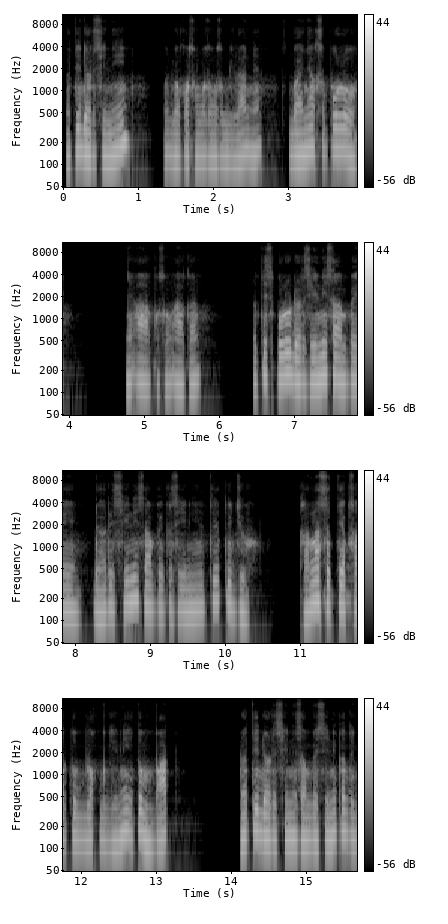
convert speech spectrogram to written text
Berarti dari sini 2009 ya sebanyak 10 ini A 0A kan? Berarti 10 dari sini sampai dari sini sampai ke sini itu 7 karena setiap satu blok begini itu 4 berarti dari sini sampai sini kan 7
